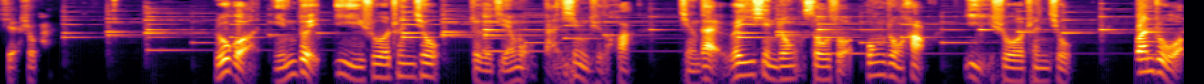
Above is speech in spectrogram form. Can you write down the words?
谢谢收看。如果您对《一说春秋》，这个节目感兴趣的话，请在微信中搜索公众号“一说春秋”，关注我。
